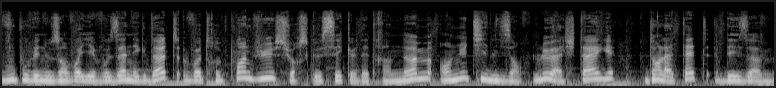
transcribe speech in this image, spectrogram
Vous pouvez nous envoyer vos anecdotes, votre point de vue sur ce que c'est que d'être un homme en utilisant le hashtag dans la tête des hommes.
